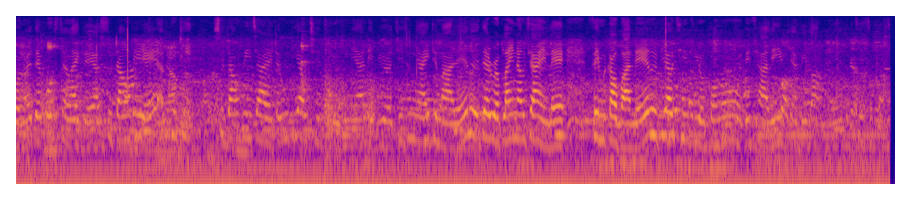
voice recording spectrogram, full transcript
ပေါ့နော်တဲ့ post တင်လိုက်တယ်ကဆူတောင်းပေးတယ်အခုထိဆူတောင်းပေးကြတယ်တဦးတစ်ယောက်ချင်းစီကိုဒီနေ့ကနေပြီးတော့ကျေးဇူးအများကြီးတင်ပါတယ်လို့တဲ့ reply နောက်ကျရင်လည်းစိတ်မကောက်ပါနဲ့လို့တစ်ယောက်ချင်းစီကိုအကုန်လုံးကိုတေချာလေးပြန်ပေးပါမယ်လို့ကျေးဇူး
